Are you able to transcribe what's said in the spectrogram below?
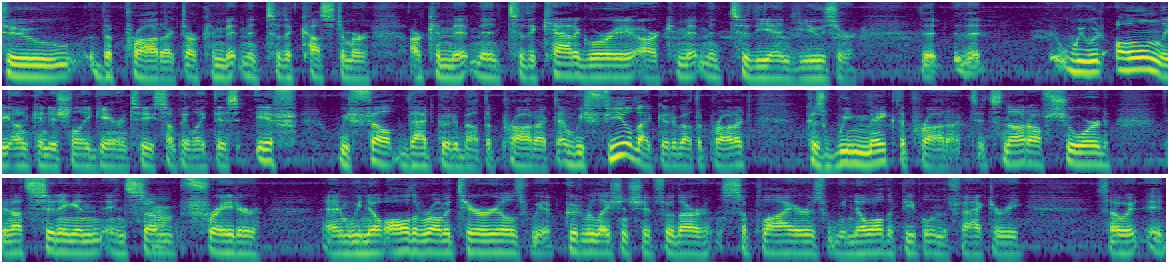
to the product, our commitment to the customer, our commitment to the category, our commitment to the end user. That that we would only unconditionally guarantee something like this if we felt that good about the product. And we feel that good about the product because we make the product. It's not offshored. They're not sitting in, in some freighter. And we know all the raw materials. We have good relationships with our suppliers. We know all the people in the factory so it, it,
